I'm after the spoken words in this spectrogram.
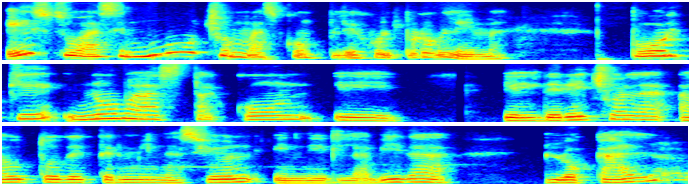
Eso hace mucho más complejo el problema porque no basta con el derecho a la autodeterminación en la vida local,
